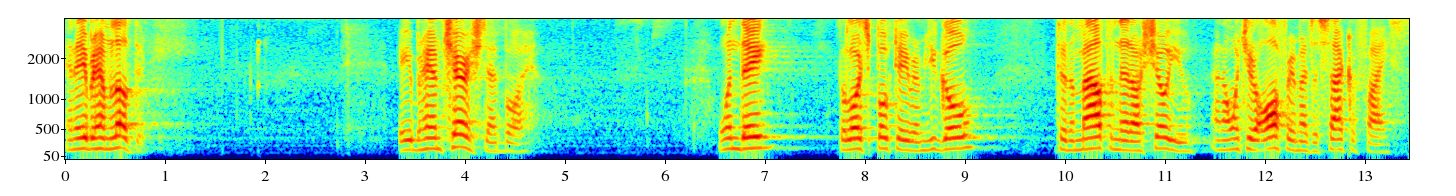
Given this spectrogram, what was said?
And Abraham loved him. Abraham cherished that boy. One day, the Lord spoke to Abraham, You go to the mountain that I'll show you, and I want you to offer him as a sacrifice.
